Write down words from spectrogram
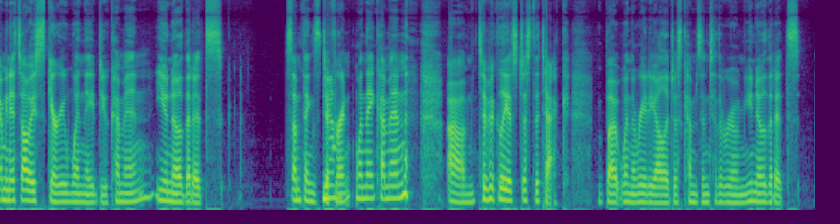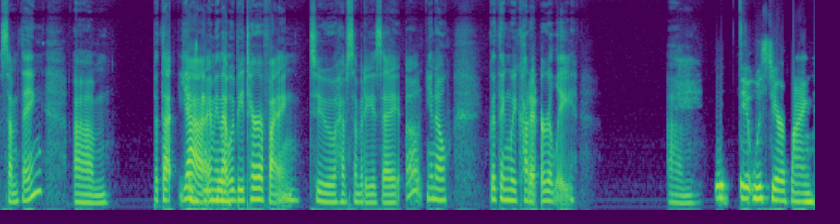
I mean, it's always scary when they do come in. You know that it's something's different yeah. when they come in. Um, typically, it's just the tech, but when the radiologist comes into the room, you know that it's something. Um, but that, yeah, exactly. I mean, that would be terrifying to have somebody say, "Oh, you know, Good thing we caught it early. Um, it, it was terrifying.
